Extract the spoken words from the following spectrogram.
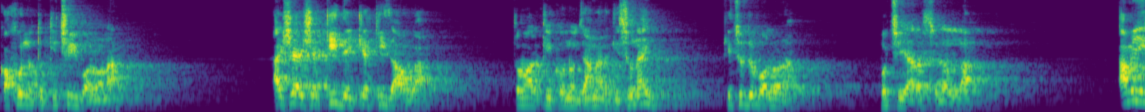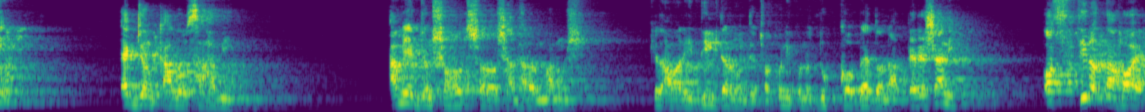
কখনো তো কিছুই বলো না? আইসা আইসা কি দেখে কি যাও গা তোমার কি কোনো জানার কিছু নাই? কিছু তো বলো না। বলছি আর রাসুলাল্লাহ, আমি একজন কালো সাহাবি। আমি একজন সহজ সরল সাধারণ মানুষ। কিন্তু আমার এই দিলটার মধ্যে যখনই কোনো দুঃখ, বেদনা, পেরেশানি অস্থিরতা হয়,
